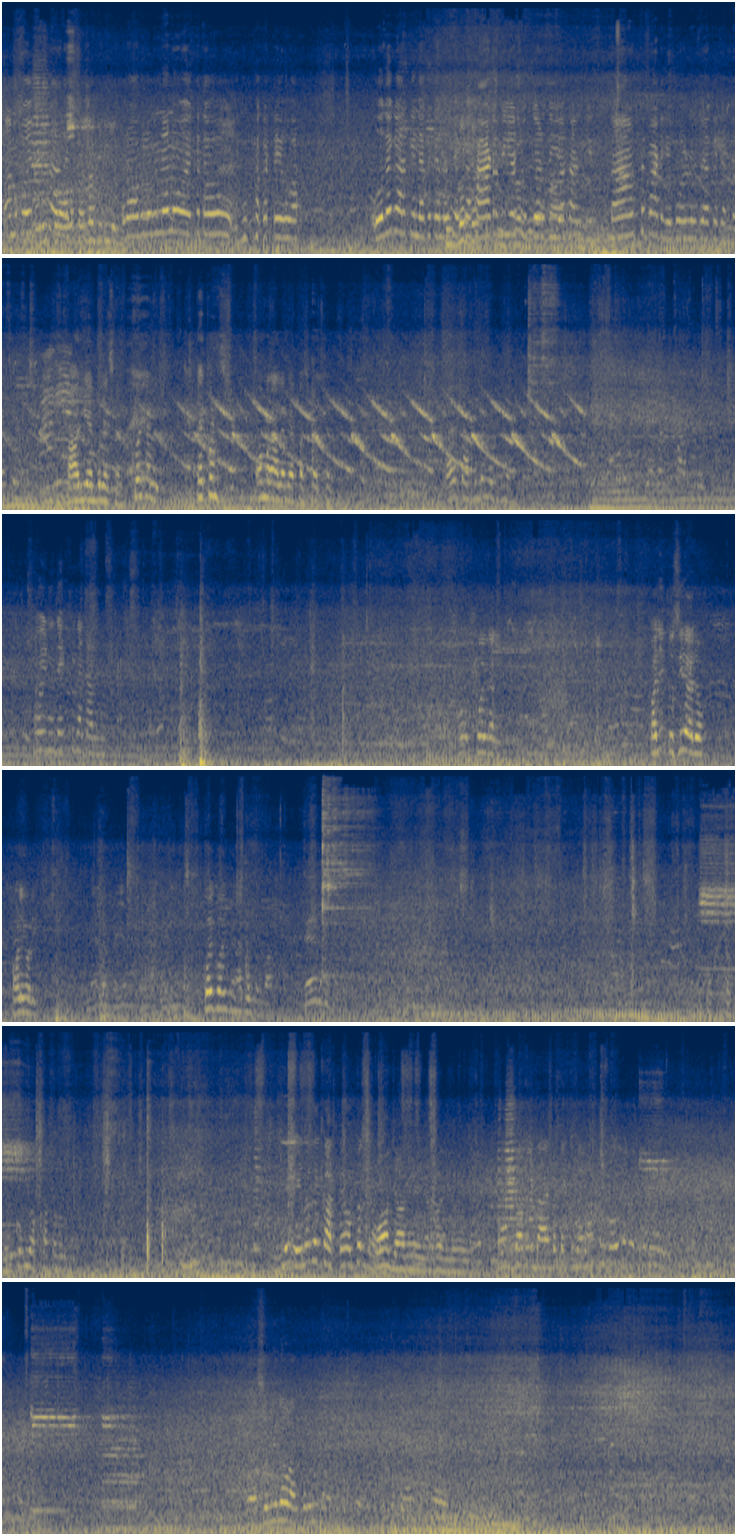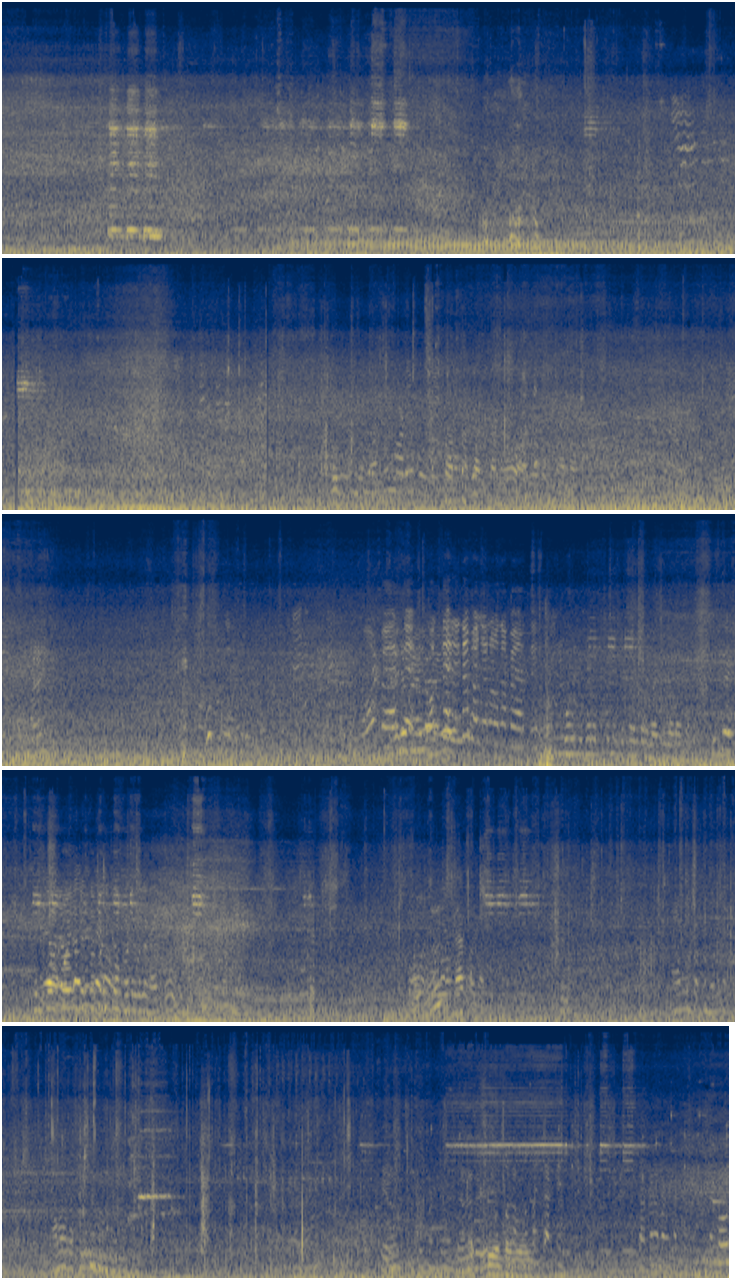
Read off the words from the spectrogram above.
ਕੰਮ ਕੋਈ ਵੀ ਨਹੀਂ ਕਰਦੇ। ਪਹਿਲਾਂ ਕਿਹੜੀ ਹੈ ਪ੍ਰੋਬਲਮ ਇਹਨਾਂ ਨੂੰ ਇੱਕ ਤਾਂ ਉਹ ਗੁੱਠਾ ਕੱਟੇ ਹੋਆ। ਉਹਦੇ ਕਰਕੇ ਲੈ ਕੇ ਚੱਲੇ ਸੀ ਇੱਕ ਹਾਰਟ ਦੀ ਆ ਸ਼ੂਗਰ ਦੀ ਆ ਹਾਂਜੀ। ਤਾਂ ਉੱਥੇ ਭਾਟੀਏ ਕੋਲ ਨੂੰ ਜਾ ਕੇ ਚੱਲੇ ਸੀ। ਆ ਗਈ ਐਂਬੂਲੈਂਸ ਕੋਈ ਗੱਲ ਨਹੀਂ। ਇੱਕ ਮਿੰਟ ਉਹ ਸਪੈਸ਼ਲ। ਆਹ ਕਰ ਦਿਓ ਮੁੱਕ ਕੋਈ ਨਹੀਂ ਦੇਖੀ ਨਾ ਚੱਲ ਉਹ ਕੋਈ ਗੱਲ ਭਾਜੀ ਤੁਸੀਂ ਆ ਜਾਓ। ਹੌਲੀ ਹੌਲੀ ਕੋਈ ਕੋਈ ਗੱਲ ਨਹੀਂ ਬਿਲਕੁਲ ਵੀ ਔਖਾ ਕਰੋ ਇਹ ਇਹਨਾਂ ਦੇ ਘੱਟ ਹੈ ਉਧਰ ਜਾ। ਬਹੁਤ ਜ਼ਿਆਦਾ ਹੈ ਯਾਰ ਭਾਜੀ ਉਹਦਾ ਵੀ ਡਾਇਬੀਟਿਕ ਨੇ ਵੈਸੇ ਵੀ ਨਾ ਅੰਕਲ ਵੀ ਡਾਇਬੀਟਿਕ ਹੈ ਉਹ ਪੈਰ ਤੇ ਉੱਥੇ ਨਹੀਂ ਨਾ ਵਜਨ ਆਉਂਦਾ ਪੈਰ ਤੇ। ਕੋਈ ਨਹੀਂ ਫਿਰ ਉੱਥੇ ਕਿਤੇ ਪਰ ਲੈ ਕੇ ਜਾਣਾ ਠੀਕ ਹੈ ਠੀਕ ਹੈ ਕੋਈ ਨਹੀਂ ਕਿਤਾ ਭਾਜੀ ਕੰਫਰਟੇਬਲ ਹੈ ਹੈਲੋ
